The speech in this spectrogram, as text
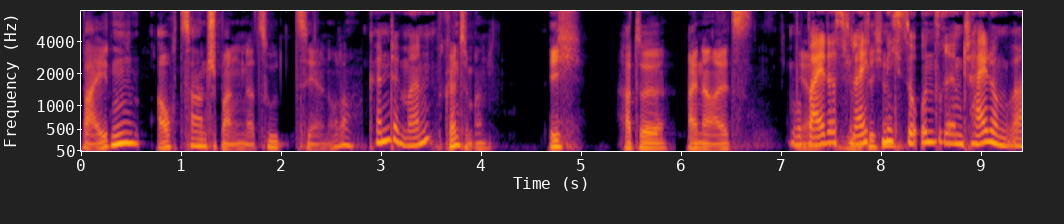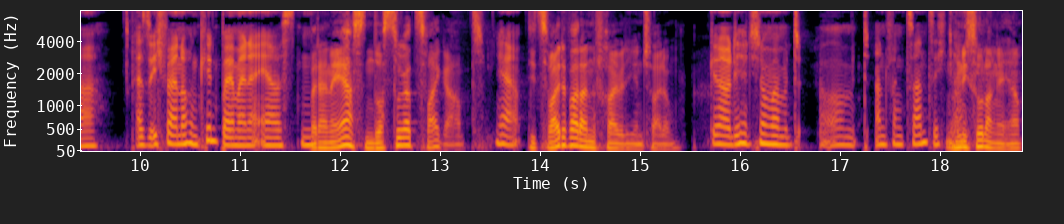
beiden auch Zahnspangen dazu zählen, oder? Könnte man. Könnte man. Ich hatte eine als Wobei ja, das vielleicht nicht so unsere Entscheidung war. Also ich war noch ein Kind bei meiner ersten. Bei deiner ersten, du hast sogar zwei gehabt. ja, Die zweite war dann eine freiwillige Entscheidung. genau, die hatte ich nochmal mit, oh, mit Anfang 20, Noch ne? nicht so lange her.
